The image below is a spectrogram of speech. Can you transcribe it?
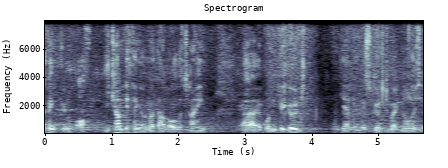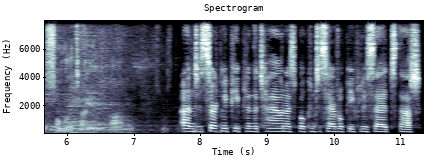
I think you know, you can't be thinking about that all the time. Uh, it wouldn't be good and yet it is good to acknowledge it some of the time. Um, and certainly, people in the town, I've spoken to several people who said that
